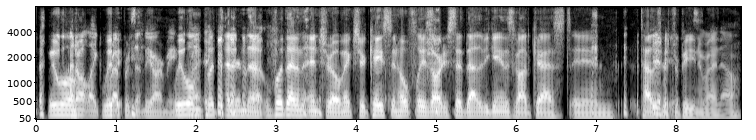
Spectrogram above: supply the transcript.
we will I don't like we, represent the army. We will right? put that in the we'll put that in the intro. Make sure Kason hopefully has already said that at the beginning of this podcast and Tyler's yeah, just yeah. repeating it right now.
